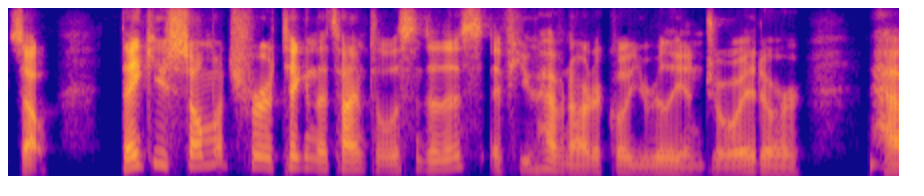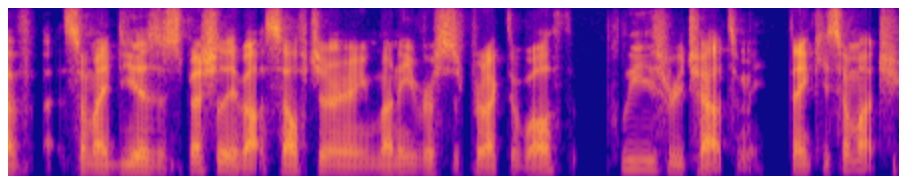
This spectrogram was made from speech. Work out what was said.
So thank you so much for taking the time to listen to this. If you have an article you really enjoyed or have some ideas especially about self-generating money versus productive wealth please reach out to me. Thank you so much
